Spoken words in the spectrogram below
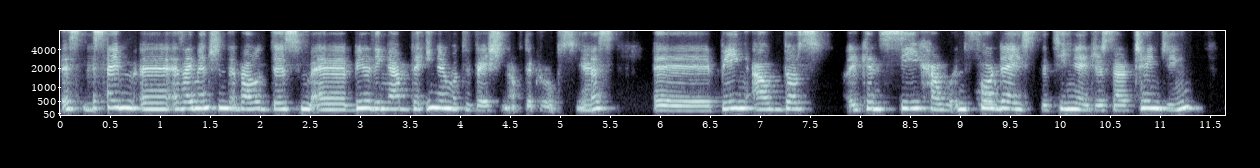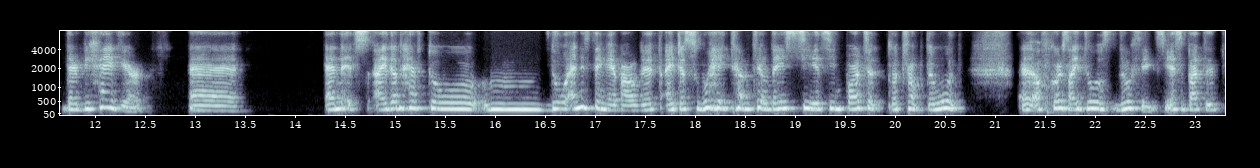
it's the same uh, as I mentioned about this uh, building up the inner motivation of the groups. Yes, uh, being outdoors, I can see how in four days the teenagers are changing their behavior. And it's I don't have to um, do anything about it. I just wait until they see it's important to chop the wood. Uh, of course, I do do things, yes, but it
